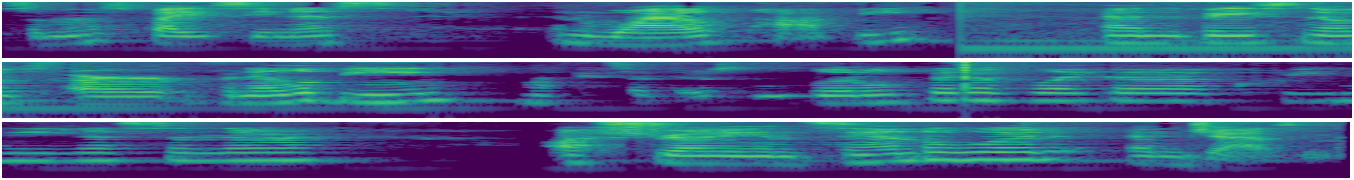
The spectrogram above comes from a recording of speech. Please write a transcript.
some of the spiciness, and wild poppy. And the base notes are vanilla bean. Like I said, there's a little bit of like a creaminess in there. Australian sandalwood and jasmine.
